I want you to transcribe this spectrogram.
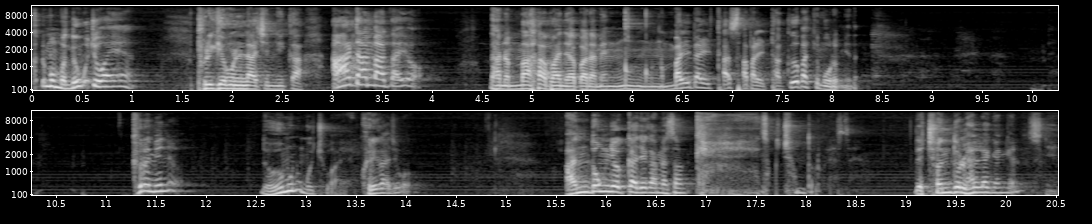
그러면 뭐 너무 좋아해. 불경을 나십니까? 아다마다요. 나는 마하바냐 바람에 음, 말발타 사발타 그거밖에 모릅니다. 그러면요 너무너무 좋아요 그래가지고 안동역까지 가면서 계속 전도를 했어요. 근데 전도를 하려고 한게 스님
